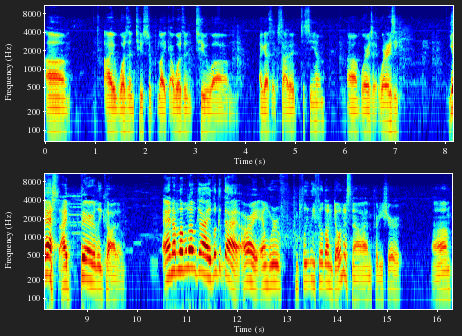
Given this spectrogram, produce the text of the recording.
um, I wasn't too like I wasn't too um, I guess excited to see him. Um, where is it? Where is he? Yes, I barely caught him. And I've leveled up, guys. Look at that. All right, and we're completely filled on donuts now. I'm pretty sure. Um,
